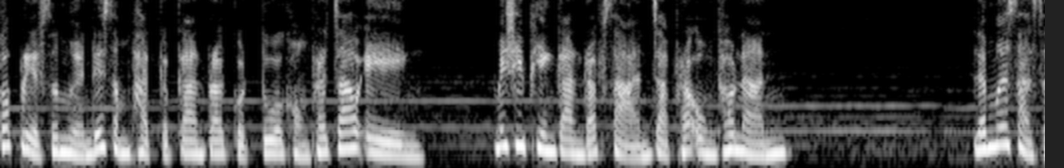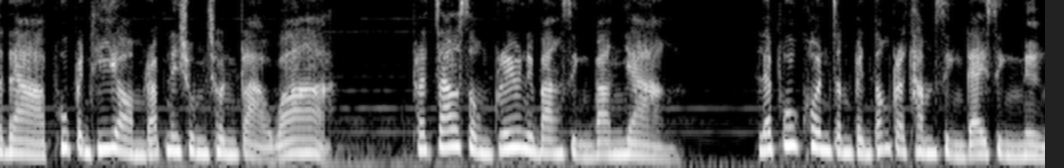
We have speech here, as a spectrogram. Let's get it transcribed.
ก็เปรียบเสมือนได้สัมผัสกับการปรากฏตัวของพระเจ้าเอง ไม่ใช่เพียงการรับสารจากพระองค์เท่านั้น และเมื่อศาสดาผู้เป็นที่ยอมรับในชุมชนกล่าวว่า พระเจ้าทรงกริ้วในบางสิ่งบางอย่าง และผู้คนจำเป็นต้องกระทำสิ่งใดสิ่งหนึ่ง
